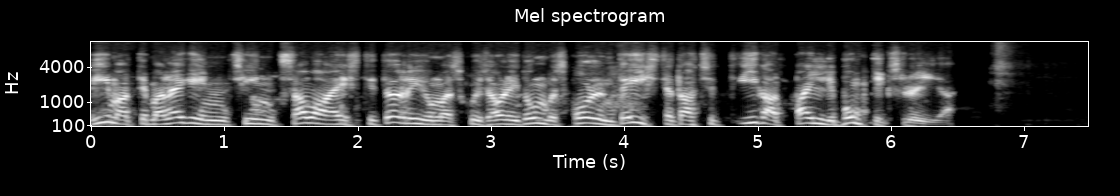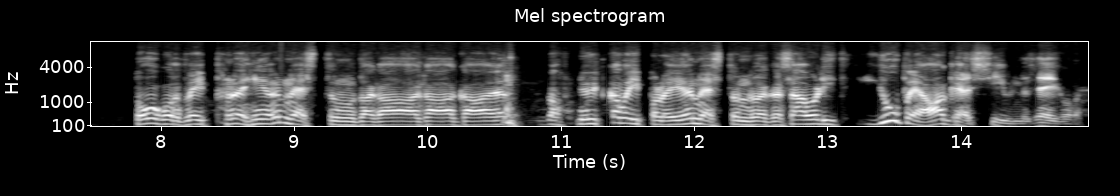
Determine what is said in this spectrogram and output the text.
viimati ma nägin sind sama hästi tõrjumas, kui sa olid umbes kolmteist ja tahtsid igat palli punktiks lüüa. tookord võib-olla ei õnnestunud, aga, aga, aga noh, nüüd ka võib-olla ei õnnestunud, aga sa olid jube agressiivne seekord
